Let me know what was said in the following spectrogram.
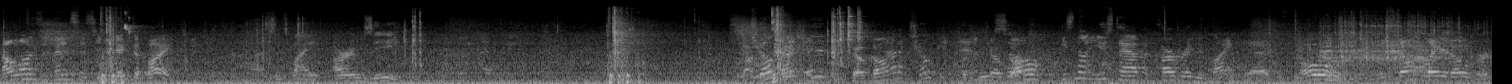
How long's it been since you kicked a bike? Uh, since my RMZ. Choke on? So, He's not used to having a carbureted bike. Oh, just don't lay it over.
